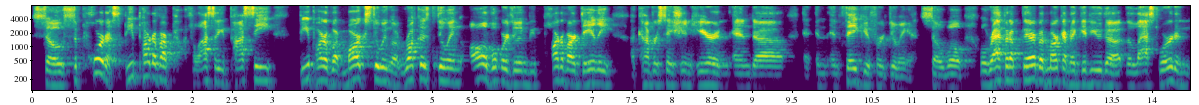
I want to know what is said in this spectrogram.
So support us, be part of our philosophy posse be part of what Mark's doing, what Rucka's doing, all of what we're doing, be part of our daily uh, conversation here. And and, uh, and and thank you for doing it. So we'll we'll wrap it up there. But Mark, I'm going to give you the the last word and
